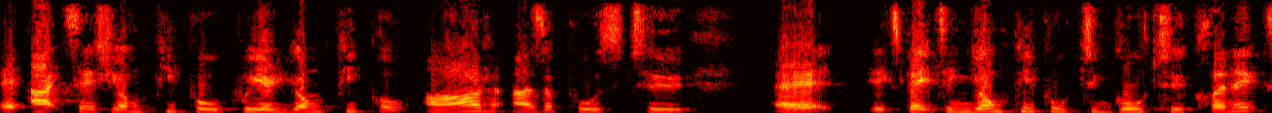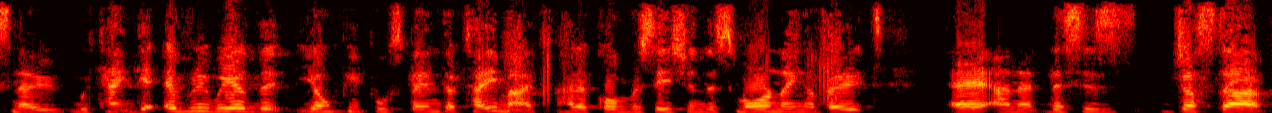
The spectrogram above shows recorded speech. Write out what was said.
uh, access young people where young people are, as opposed to uh, expecting young people to go to clinics. Now, we can't get everywhere that young people spend their time. I had a conversation this morning about, uh, and this is just a,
